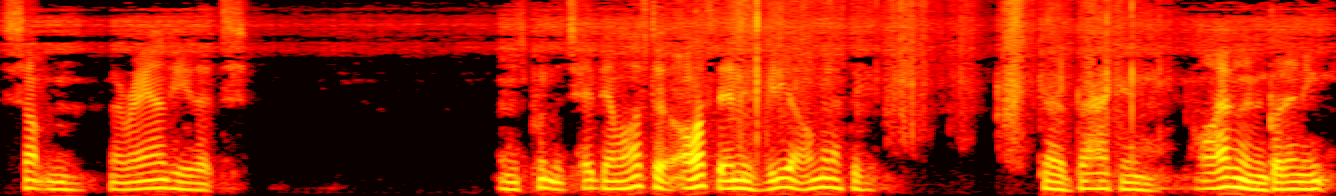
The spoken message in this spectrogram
something around here that's and it's putting its head down. I'll have to I'll have to end this video. I'm gonna have to go back and I haven't even got any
